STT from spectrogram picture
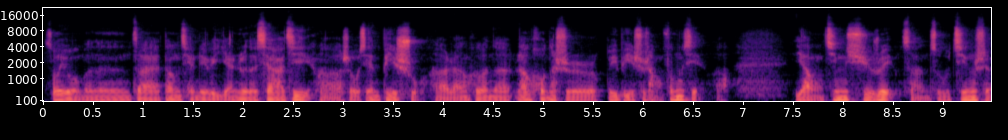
所以我们在当前这个炎热的夏季啊，首先避暑啊，然后呢，然后呢是规避市场风险啊。养精蓄锐，攒足精神，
